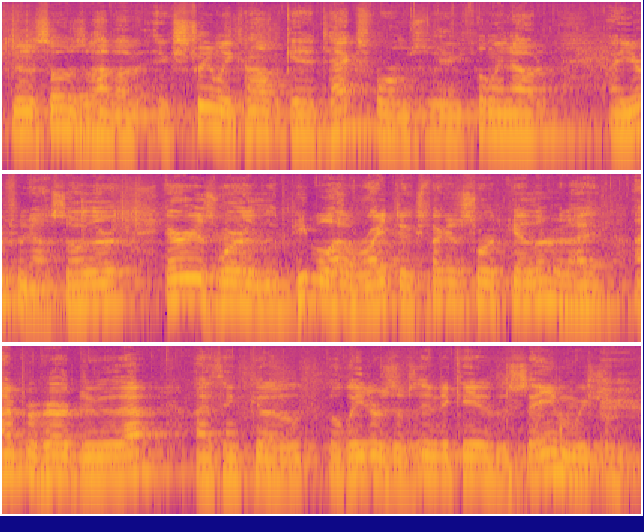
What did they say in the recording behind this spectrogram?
Minnesotans will have an extremely complicated tax forms to be filling out a year from now. So there are areas where the people have a right to expect us to work together, and I, I'm prepared to do that. I think uh, the leaders have indicated the same. We should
